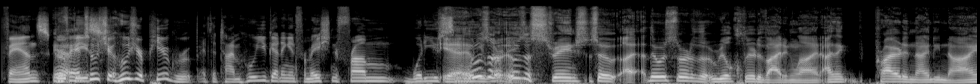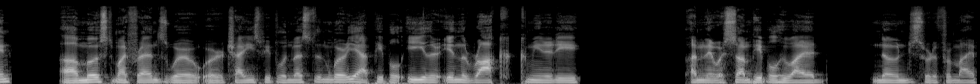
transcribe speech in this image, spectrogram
Fans, Fans? Who's your who's your peer group at the time? Who are you getting information from? What do you see? Yeah, What it was you a, it was a strange. So uh, there was sort of a real clear dividing line. I think prior to '99, uh, most of my friends were were Chinese people, and most of them were yeah people either in the rock community. I mean, there were some people who I had known sort of from my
